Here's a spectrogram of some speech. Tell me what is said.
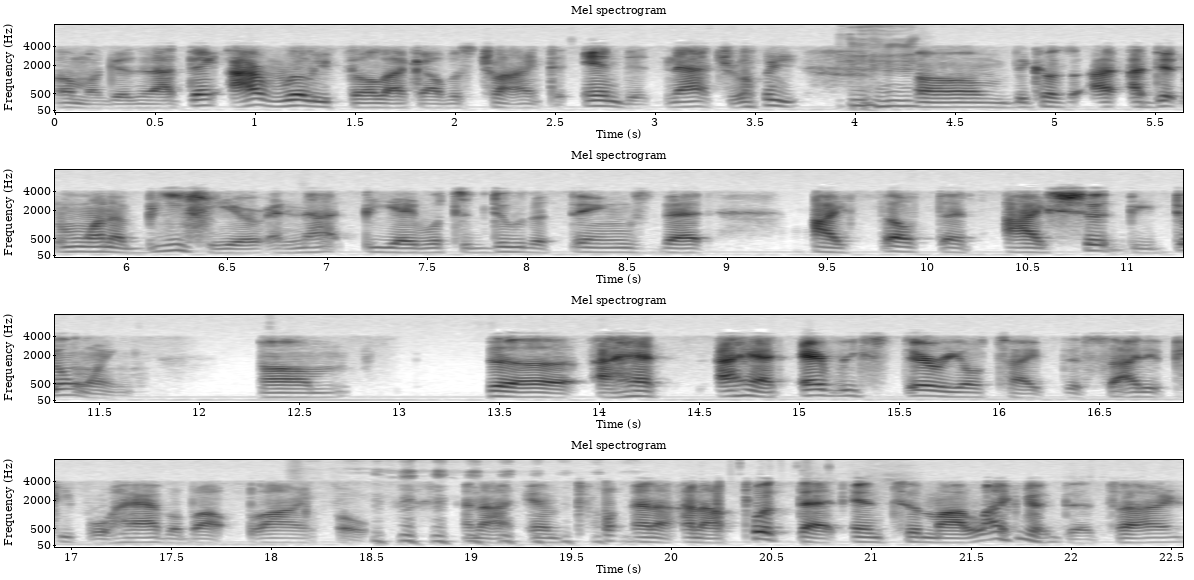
oh my goodness, I think I really felt like I was trying to end it naturally, mm-hmm. um, because I, I didn't want to be here and not be able to do the things that I felt that I should be doing. Um, the I had I had every stereotype that sighted people have about blind folk, and I and I, and I put that into my life at that time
